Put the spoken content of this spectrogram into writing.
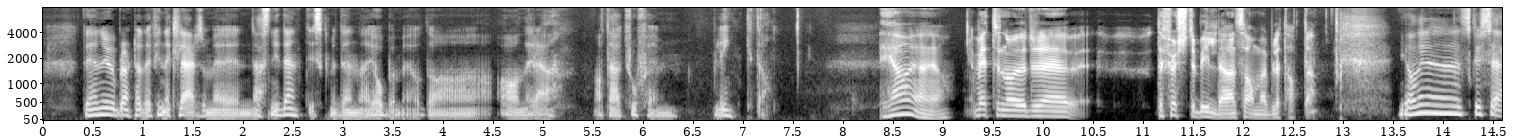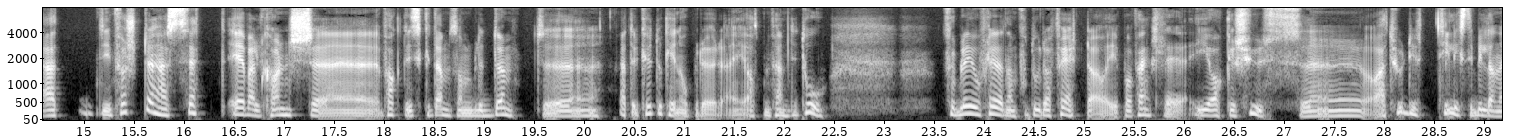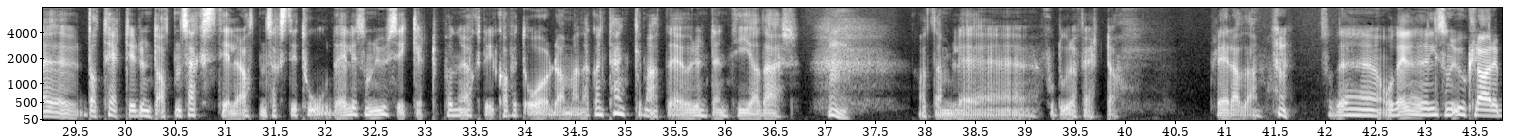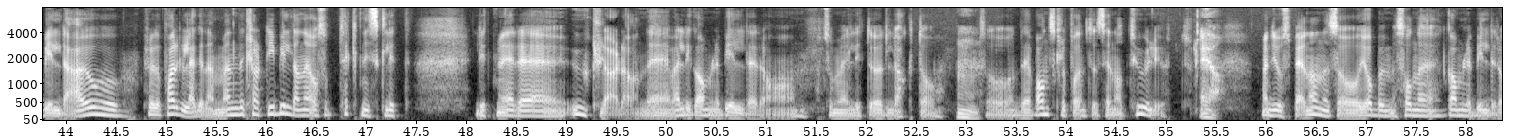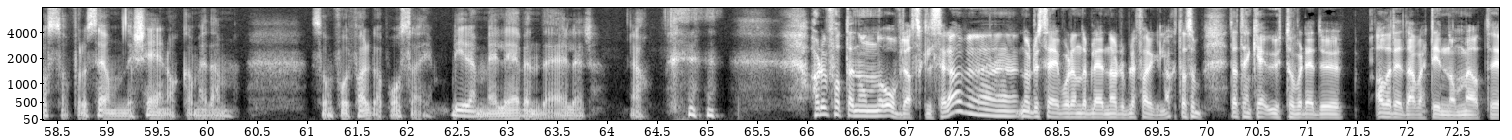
Det hender jo blant at jeg finner klær som er nesten identisk med den jeg jobber med, og da aner jeg at jeg har truffet en blink, da. Ja, ja, ja. Vet du når det første bildet av en same ble tatt, da? Ja, det skal vi se. De første jeg har sett, er vel kanskje faktisk dem som ble dømt etter Kautokeino-opprøret i 1852 så ble jo flere av dem fotografert da på fengselet i Akershus, eh, og jeg tror de tidligste bildene er datert til rundt 1860 eller 1862. Det er litt sånn usikkert på nøyaktig hvilket år, da, men jeg kan tenke meg at det er rundt den tida der mm. at de ble fotografert, da. Flere av dem. Mm. Det, og det er litt sånn uklare bilder. Jeg har jo prøvd å fargelegge dem, men det er klart de bildene er også teknisk litt, litt mer uh, uklare, da. Det er veldig gamle bilder og, som er litt ødelagt, og, mm. så det er vanskelig å få dem til å se naturlig ut. Ja. Men det er jo spennende å jobbe med sånne gamle bilder også, for å se om det skjer noe med dem som får farger på seg. Blir de mer levende, eller ja. Har du fått deg noen overraskelser av eh, når du ser hvordan det ble når det ble fargelagt? Altså, da tenker jeg utover det du allerede har vært innom med at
